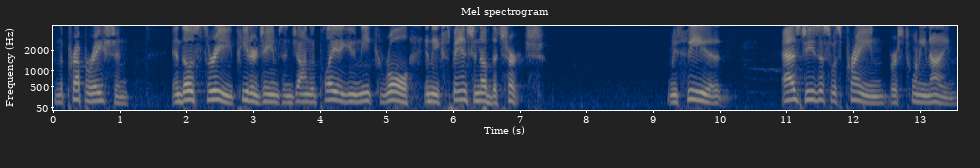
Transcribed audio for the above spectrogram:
and the preparation, and those three, Peter, James, and John, would play a unique role in the expansion of the church. We see that as Jesus was praying, verse 29,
